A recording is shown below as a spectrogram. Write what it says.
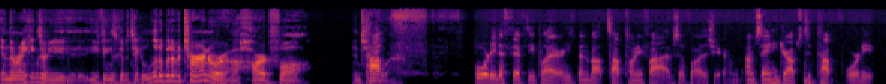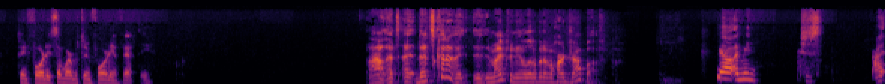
in the rankings, or do you, you think he's going to take a little bit of a turn or a hard fall into top nowhere? 40 to 50 player. He's been about top 25 so far this year. I'm, I'm saying he drops to top 40, between 40, somewhere between 40 and 50. Wow, that's uh, that's kind of, in my opinion, a little bit of a hard drop off. Yeah, I mean, just I,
